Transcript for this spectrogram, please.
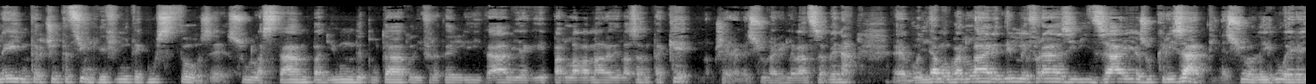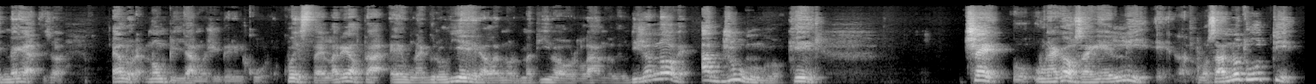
le intercettazioni definite gustose sulla stampa di un deputato di Fratelli d'Italia che parlava male della Santa Che non c'era nessuna rilevanza penale. Eh, vogliamo parlare delle frasi di Zaia su Crisanti, nessuno dei due era indagato. Insomma, e allora non pigliamoci per il culo. Questa è la realtà, è una groviera la normativa Orlando del 19. Aggiungo che c'è una cosa che è lì, lo sanno tutti,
